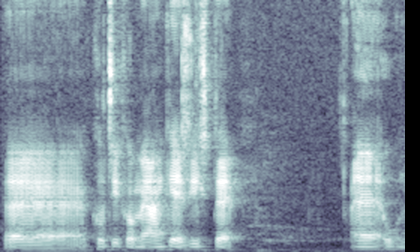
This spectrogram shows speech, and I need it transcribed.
eh, così come anche esiste eh, un,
